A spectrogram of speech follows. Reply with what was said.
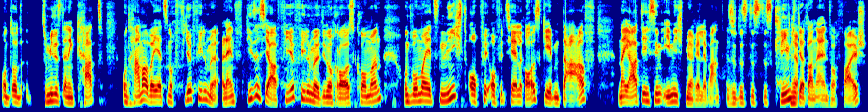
und, und zumindest einen Cut und haben aber jetzt noch vier Filme, allein dieses Jahr vier Filme, die noch rauskommen und wo man jetzt nicht offiziell rausgeben darf, naja, die sind eh nicht mehr relevant. Also das, das, das klingt ja, ja dann einfach falsch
